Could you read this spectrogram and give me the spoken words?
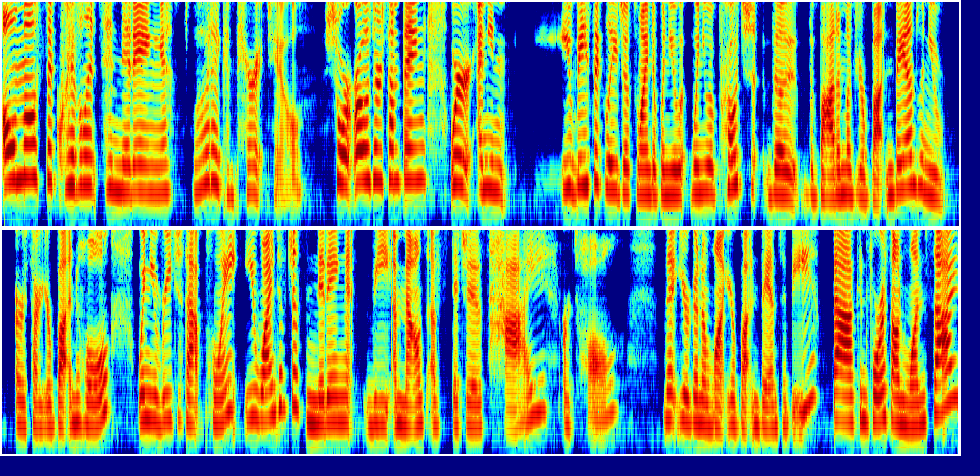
almost equivalent to knitting, what would I compare it to? Short rows or something, where, I mean, you basically just wind up when you when you approach the the bottom of your button band when you or sorry your buttonhole when you reach that point you wind up just knitting the amount of stitches high or tall that you're going to want your button band to be back and forth on one side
